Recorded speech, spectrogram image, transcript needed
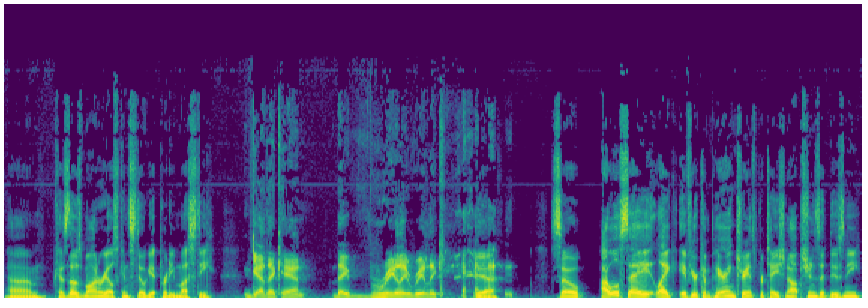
because those monorails can still get pretty musty. yeah, they can. They really, really can. Yeah. so I will say, like, if you're comparing transportation options at Disney,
